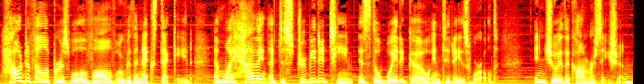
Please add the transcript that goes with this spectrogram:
how developers will evolve over the next decade, and why having a distributed team is the way to go in today's world. Enjoy the conversation.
